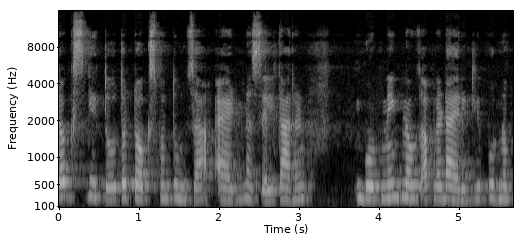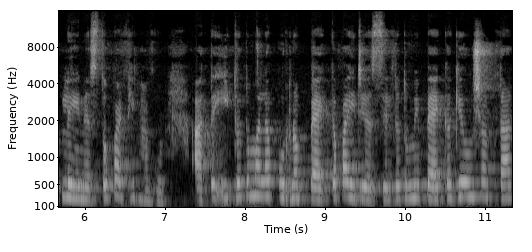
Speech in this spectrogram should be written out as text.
टक्स घेतो तो टक्स पण तुमचा ॲड नसेल. कारण बोटनेक ब्लाऊज आपला डायरेक्टली पूर्ण प्लेन असतो पाठीमागून. आता इथं तुम्हाला पूर्ण पॅक पाहिजे असेल तर तुम्ही पॅक घेऊ शकतात.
